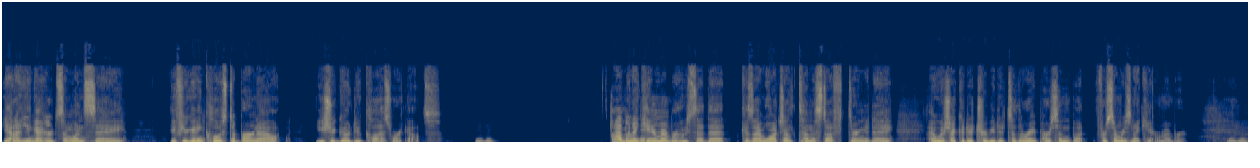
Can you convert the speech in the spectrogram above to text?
Yeah, I think I heard someone say if you're getting close to burnout, you should go do class workouts. Mhm. Um, I I can't remember who said that because I watch a ton of stuff during the day. I wish I could attribute it to the right person, but for some reason I can't remember. Mhm.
